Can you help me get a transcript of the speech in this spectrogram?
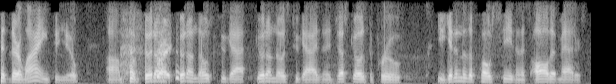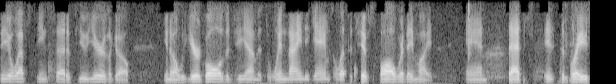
they're lying to you. Um, so good on Right. good on those two guys. Good on those two guys, and it just goes to prove you get into the postseason. It's all that matters. Theo Epstein said a few years ago, you know, your goal as a GM is to win 90 games and let the chips fall where they might, and that's it, the Braves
